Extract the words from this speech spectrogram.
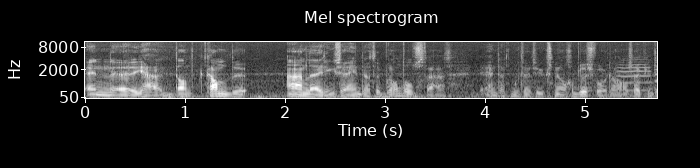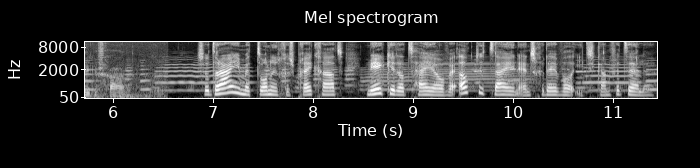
en ja, dan kan de aanleiding zijn dat er brand ontstaat. En dat moet natuurlijk snel geblust worden, anders heb je dikke schade. Zodra je met Ton in gesprek gaat, merk je dat hij over elk detail in Enschede wel iets kan vertellen.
